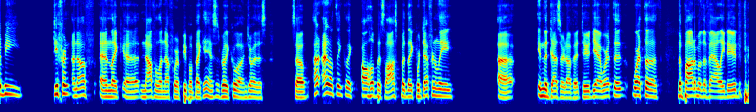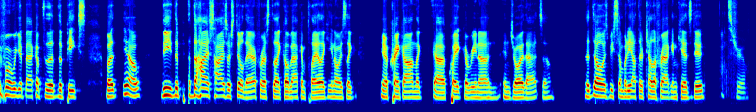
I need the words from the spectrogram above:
to be different enough and like uh, novel enough where people be like, "Yeah, this is really cool. I enjoy this." So I, I don't think like all hope is lost, but like we're definitely uh, in the desert of it, dude. Yeah, we're at the we're at the the bottom of the valley, dude. Before we get back up to the the peaks, but you know the the the highest highs are still there for us to like go back and play. Like you know, always like you know crank on like uh, Quake Arena and enjoy that. So there'll always be somebody out there telefragging kids, dude. That's true.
